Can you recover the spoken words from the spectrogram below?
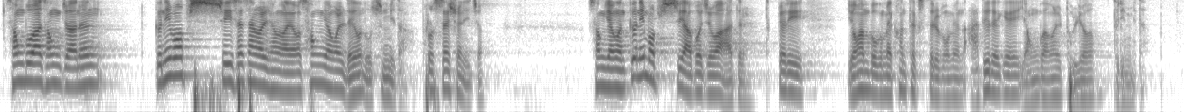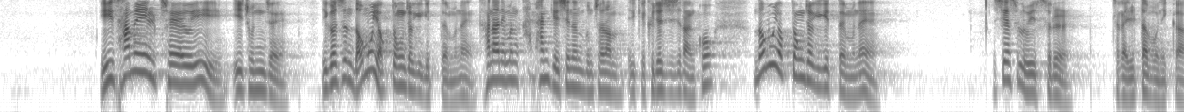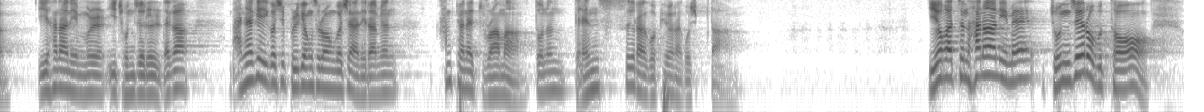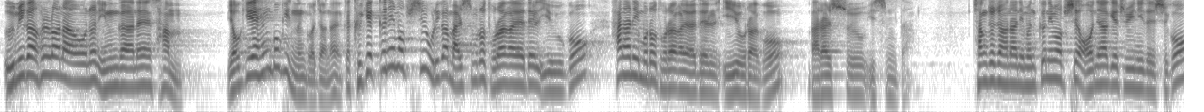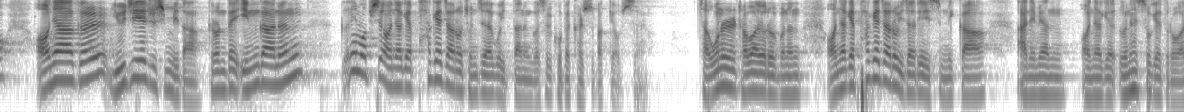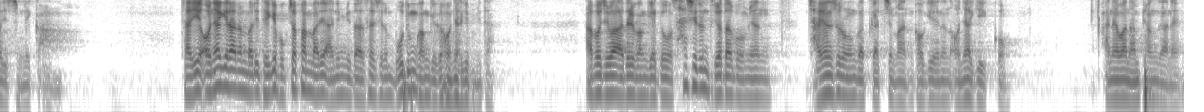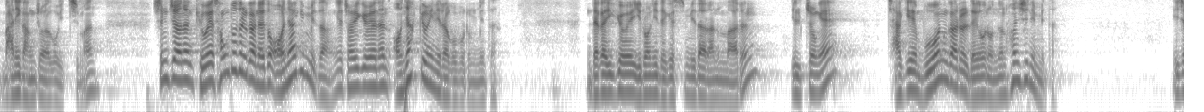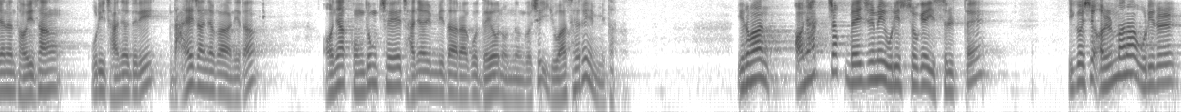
성부와 성자는 끊임없이 세상을 향하여 성령을 내어놓습니다. 프로세션이죠. 성령은 끊임없이 아버지와 아들, 특별히 요한복음의 context를 보면 아들에게 영광을 돌려드립니다. 이 삼위일체의 이 존재, 이것은 너무 역동적이기 때문에 하나님은 가만 계시는 분처럼 이렇게 그려지질 않고 너무 역동적이기 때문에 C.S. 루이스를 제가 읽다 보니까 이 하나님을 이 존재를 내가 만약에 이것이 불경스러운 것이 아니라면 한편의 드라마 또는 댄스라고 표현하고 싶다. 이와 같은 하나님의 존재로부터 의미가 흘러나오는 인간의 삶, 여기에 행복이 있는 거잖아요. 그러니까 그게 끊임없이 우리가 말씀으로 돌아가야 될 이유고 하나님으로 돌아가야 될 이유라고 말할 수 있습니다. 창조자 하나님은 끊임없이 언약의 주인이 되시고 언약을 유지해 주십니다. 그런데 인간은 끊임없이 언약의 파괴자로 존재하고 있다는 것을 고백할 수밖에 없어요. 자, 오늘 저와 여러분은 언약의 파괴자로 이 자리에 있습니까? 아니면 언약의 은혜 속에 들어와 있습니까? 자, 이 언약이라는 말이 되게 복잡한 말이 아닙니다. 사실은 모든 관계가 언약입니다. 아버지와 아들 관계도 사실은 들여다보면 자연스러운 것 같지만 거기에는 언약이 있고 아내와 남편 간에 많이 강조하고 있지만 심지어는 교회 성도들 간에도 언약입니다. 저희 교회는 언약교인이라고 부릅니다. 내가 이 교회의 일원이 되겠습니다라는 말은 일종의 자기의 무언가를 내어놓는 헌신입니다. 이제는 더 이상 우리 자녀들이 나의 자녀가 아니라 언약 공동체의 자녀입니다라고 내어놓는 것이 유아 세례입니다. 이러한 언약적 맺음이 우리 속에 있을 때 이것이 얼마나 우리를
